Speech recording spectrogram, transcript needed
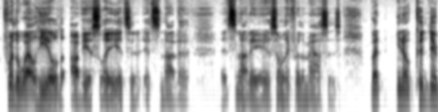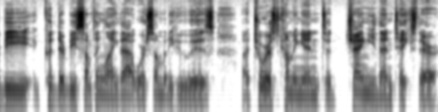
for the well-heeled, obviously, it's a, it's not a it's not a something for the masses. But you know, could there be could there be something like that where somebody who is a tourist coming in to Changi then takes their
